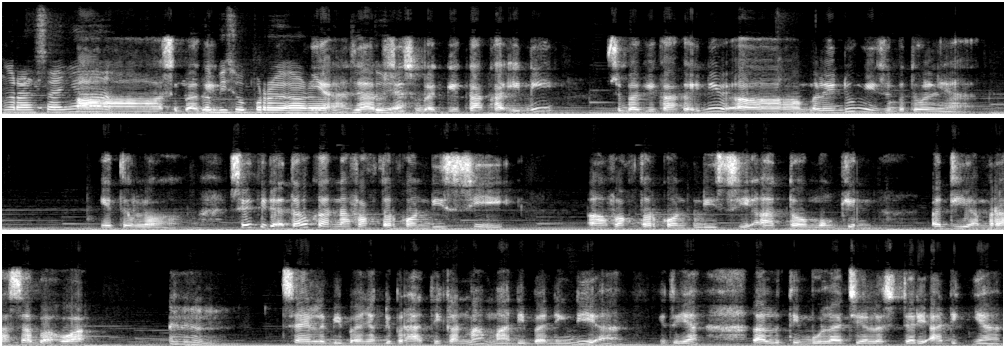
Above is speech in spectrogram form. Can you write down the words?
ngerasanya eh, sebagai lebih superior ya gitu seharusnya ya. sebagai kakak ini sebagai kakak ini eh, melindungi sebetulnya. Itu loh. Saya tidak tahu karena faktor kondisi uh, faktor kondisi atau mungkin uh, dia merasa bahwa saya lebih banyak diperhatikan mama dibanding dia gitu ya. Lalu timbullah jealous dari adiknya.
